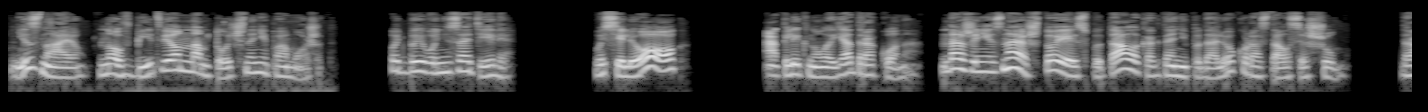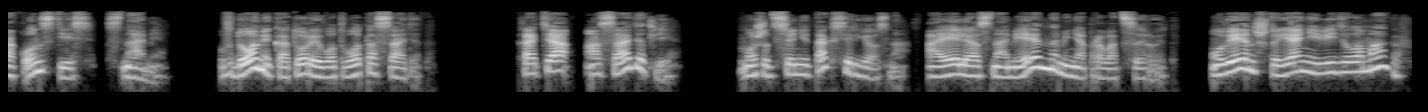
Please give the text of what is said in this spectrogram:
Не знаю, но в битве он нам точно не поможет. Хоть бы его не задели. Василек, окликнула я дракона. Даже не знаю, что я испытала, когда неподалеку раздался шум. Дракон здесь, с нами, в доме, который вот-вот осадят. Хотя осадят ли? Может, все не так серьезно, а Элиас намеренно меня провоцирует. Уверен, что я не видела магов.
